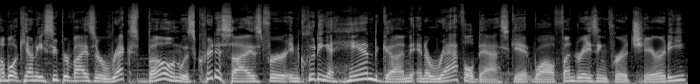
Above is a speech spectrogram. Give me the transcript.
Humboldt County Supervisor Rex Bohn was criticized for including a handgun in a raffle basket while fundraising for a charity.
